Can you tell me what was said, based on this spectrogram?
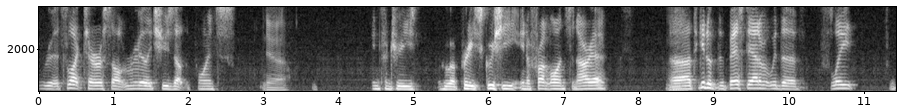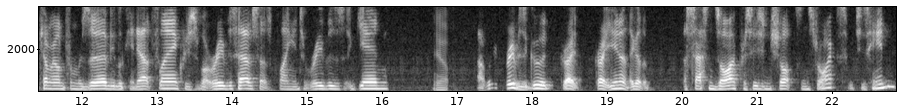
re- it's like Terror Assault, really chews up the points. yeah, Infantry who are pretty squishy in a frontline scenario. Uh, to get the best out of it with the fleet from coming on from reserve, you're looking at outflank, which is what Reavers have, so it's playing into Reavers again. Yeah. Uh, Reavers are good, great, great unit. They got the Assassin's Eye, precision shots and strikes, which is handy.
